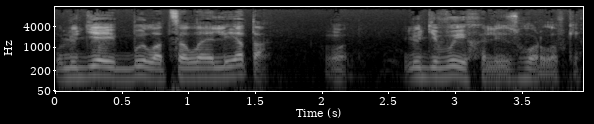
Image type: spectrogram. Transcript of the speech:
У людей было целое лето. Вот. Люди выехали из Горловки.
